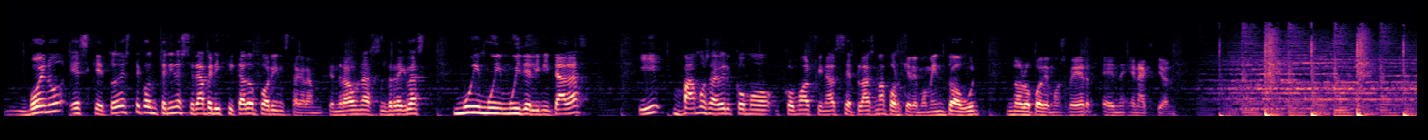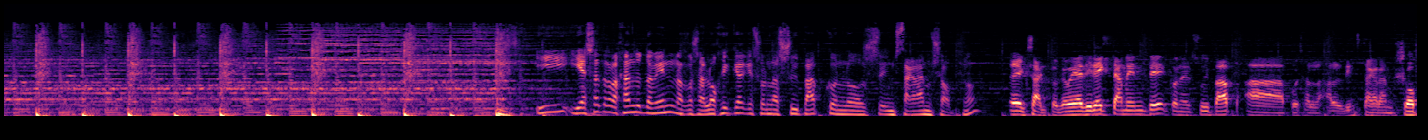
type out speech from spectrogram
bueno es que todo este contenido será verificado por Instagram. Tendrá unas reglas muy, muy, muy delimitadas y vamos a ver cómo, cómo al final se plasma porque de momento aún no lo podemos ver en, en acción. Ya está trabajando también una cosa lógica que son las sweep up con los Instagram Shop, ¿no? Exacto, que vaya directamente con el sweep up a, pues, al, al Instagram Shop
